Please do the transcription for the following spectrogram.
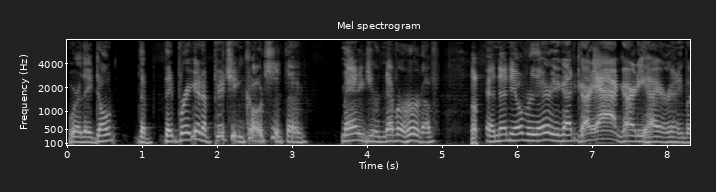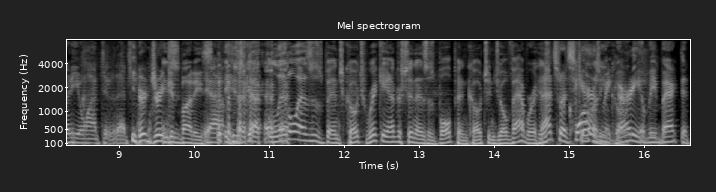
where they don't the they bring in a pitching coach that the manager never heard of. And then you over there, you got Gardy. Ah, Gardy, hire anybody you want to. That's You're fine. drinking buddies. Yeah. He's got Liddle as his bench coach, Rick Anderson as his bullpen coach, and Joe Vavra his That's what scares me. coach. Gardy will be back to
